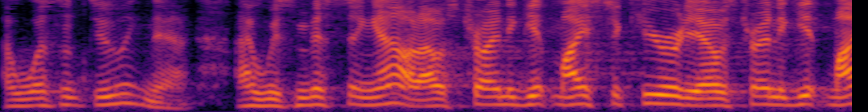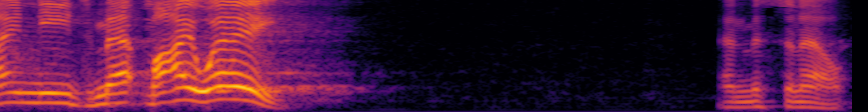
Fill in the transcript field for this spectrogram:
I wasn't doing that. I was missing out. I was trying to get my security. I was trying to get my needs met my way. And missing out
